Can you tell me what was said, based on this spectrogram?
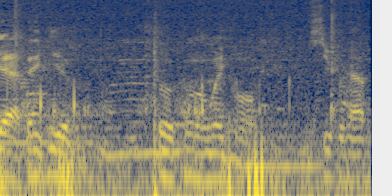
Yeah, thank you. Cool, cool, way cool. Super happy.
